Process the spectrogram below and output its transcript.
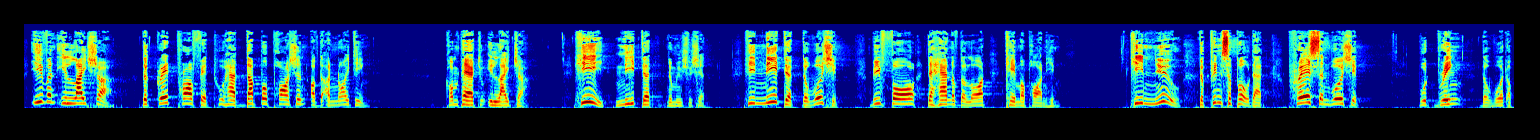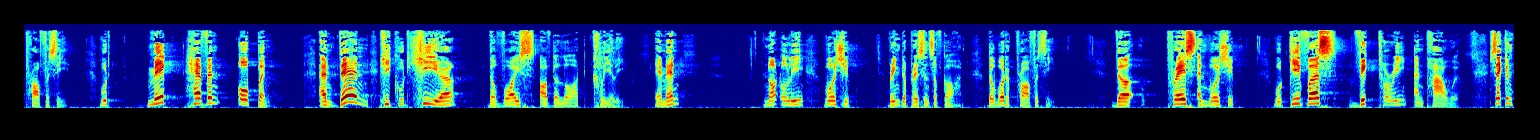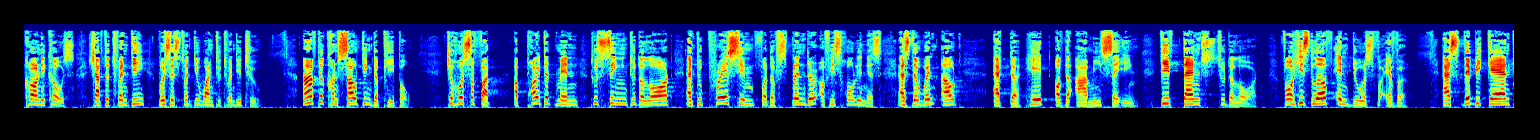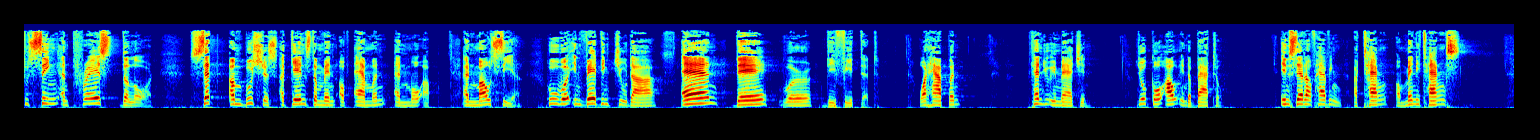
Even Elisha, the great prophet who had double portion of the anointing compared to Elijah, he needed the musician. He needed the worship before the hand of the Lord came upon him. He knew the principle that praise and worship would bring the word of prophecy, would make heaven open. And then he could hear the voice of the Lord clearly. Amen. Not only worship bring the presence of God, the word of prophecy, the praise and worship will give us victory and power. Second Chronicles chapter 20 verses 21 to 22. After consulting the people, Jehoshaphat appointed men to sing to the Lord and to praise him for the splendor of his holiness as they went out at the head of the army, saying, Give thanks to the Lord, for his love endures forever. As they began to sing and praise the Lord, set ambushes against the men of Ammon and Moab and Mount Seir, who were invading Judah, and they were defeated. What happened? Can you imagine? You go out in the battle. Instead of having a tank or many tanks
